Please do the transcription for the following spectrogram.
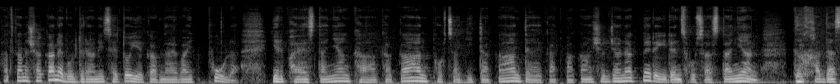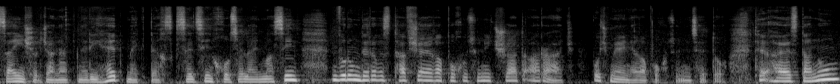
Հատկանշական է, որ դրանից հետո եկավ նաև այդ փուլը, երբ հայաստանյան քաղաքական, փորձագիտական, տեղեկատվական շրջանակները իրենց ռուսաստանյան գլխադասային շրջանակների հետ մեկտեղ սկսեցին խոսել այն մասին, որում դեռևս Թավշյա հեղափոխությունից շատ առաջ, ոչ միայն հեղափոխությունից հետո, թե Հայաստանում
